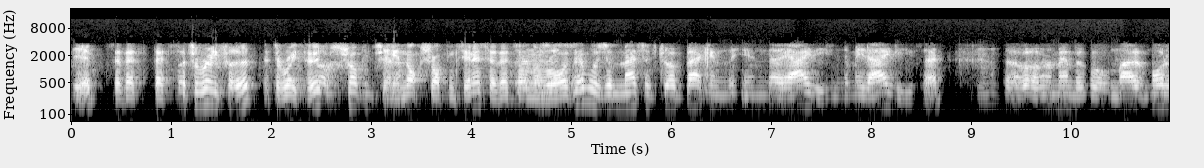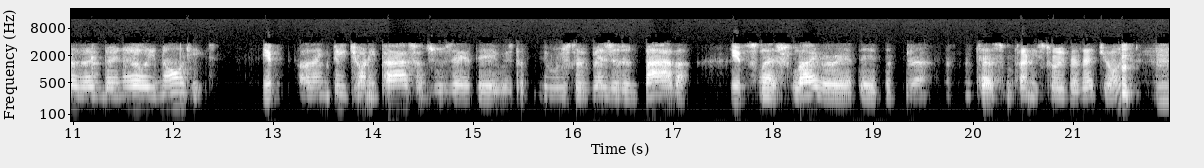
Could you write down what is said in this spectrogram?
Yep. So that's that's That's a refurb. that's a refurb. Knox Shopping Centre. Yeah, Knox Shopping Centre. So that's on the That was- That was a massive job back in in the eighties, in the mid eighties. That Mm. I remember. Well, might have been early nineties. Yep. I think Big Johnny Parsons was out there. He was the he was the resident barber Yep. slash labourer out there. But uh, tell some funny story about that, John. Mm.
